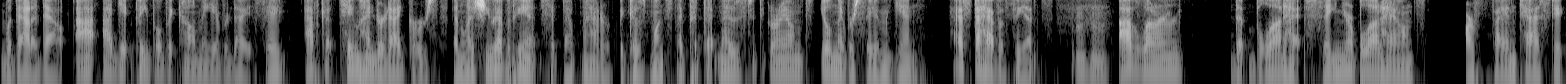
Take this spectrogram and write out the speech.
without a doubt. I, I get people that call me every day and say, I've got 200 acres. Unless you have a fence, it don't matter because once they put that nose to the ground, you'll never see them again. Has to have a fence. Mm-hmm. I've learned that bloodhound, senior bloodhounds are fantastic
